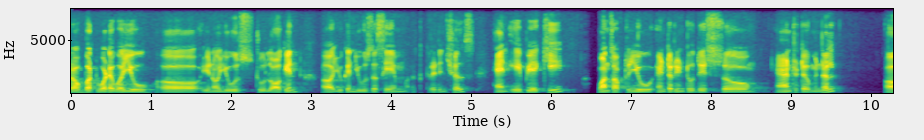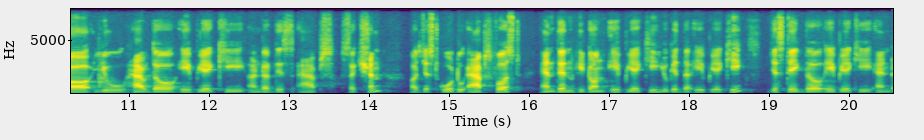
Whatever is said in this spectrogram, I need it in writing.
of birth whatever you uh, you know use to log in uh, you can use the same credentials and API key once after you enter into this uh, ant terminal uh, you have the API key under this apps section uh, just go to apps first and then hit on API key. You get the API key. Just take the API key and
